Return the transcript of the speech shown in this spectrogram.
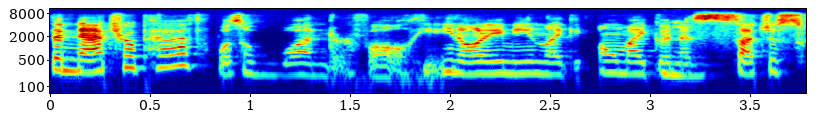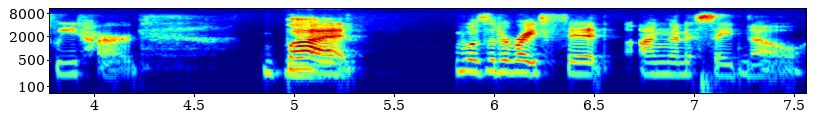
the naturopath was wonderful. You know what I mean? Like, oh my goodness, Mm-hmm. such a sweetheart. But was it a right fit? I'm gonna say no.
